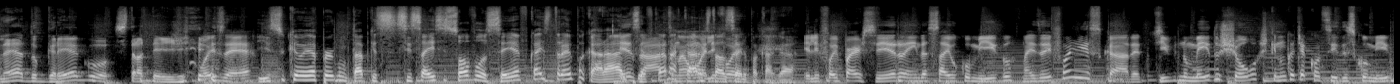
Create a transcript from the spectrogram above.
né? Do grego, estratégia. Pois é. Isso que eu ia perguntar, porque se saísse só você, ia ficar estranho pra caralho. Exato, ia ficar na não, cara ele tava foi- saindo pra cagar. Ele foi parceiro, ainda saiu comigo. Mas aí foi isso, cara. Tive no meio do show, acho que nunca tinha acontecido isso comigo.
